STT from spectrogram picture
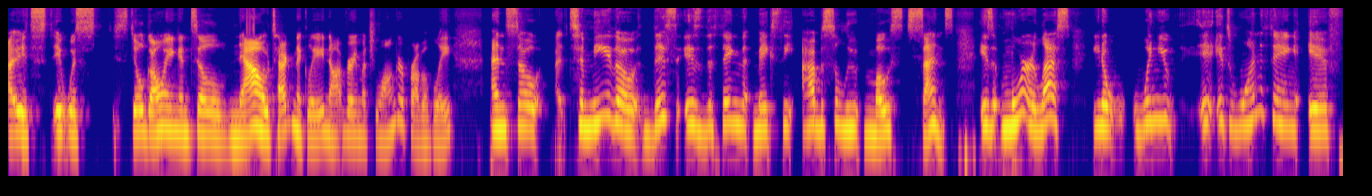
uh, it's it was still going until now technically not very much longer probably. And so uh, to me though this is the thing that makes the absolute most sense is more or less you know when you it, it's one thing if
